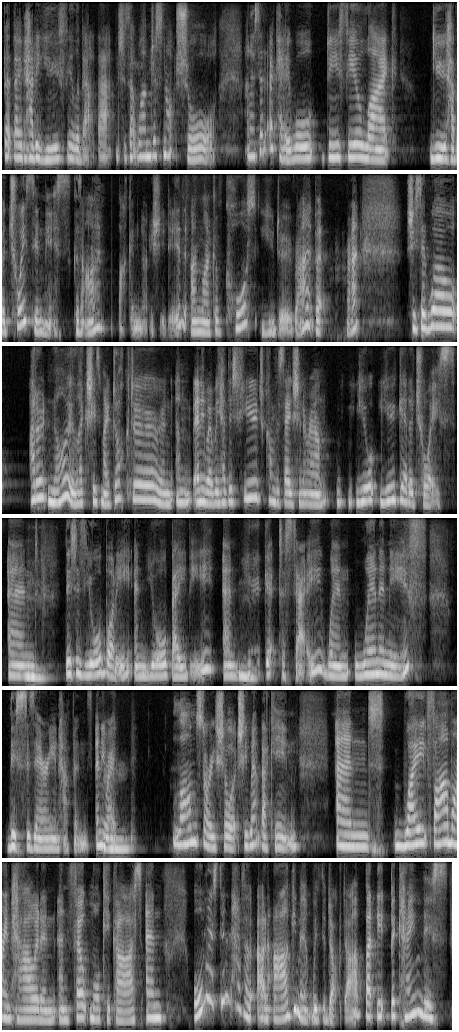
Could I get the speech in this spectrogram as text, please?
but babe, how do you feel about that? And she's like, well, I'm just not sure. And I said, okay, well, do you feel like you have a choice in this? Because I fucking know she did. I'm like, of course you do, right? But, right? She said, well, I don't know. Like she's my doctor, and and anyway, we had this huge conversation around you. You get a choice, and mm. this is your body and your baby, and mm. you get to say when, when, and if this cesarean happens. Anyway, mm. Long story short, she went back in and way far more empowered and and felt more kick ass, and almost didn't have a, an argument with the doctor, but it became this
